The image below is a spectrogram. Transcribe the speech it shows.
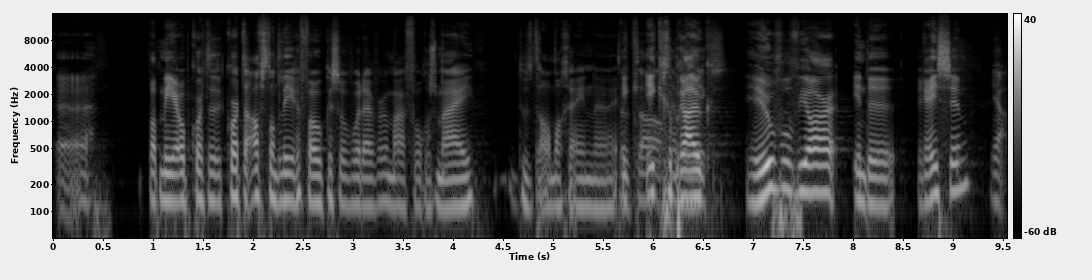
eh, wat meer op korte, korte afstand leren focussen of whatever. Maar volgens mij doet het allemaal geen... eh, ik, ik gebruik heel veel VR in de race sim. Ja.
